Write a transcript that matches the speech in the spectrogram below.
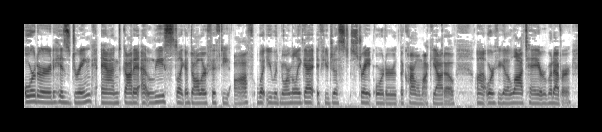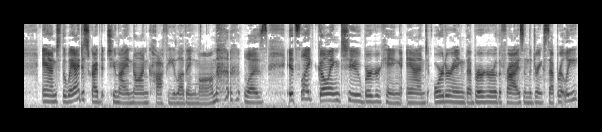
ordered his drink and got it at least like a dollar fifty off what you would normally get if you just straight order the caramel macchiato uh, or if you get a latte or whatever. And the way I described it to my non-coffee loving mom was it's like going to Burger King and ordering the burger, the fries, and the drink separately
